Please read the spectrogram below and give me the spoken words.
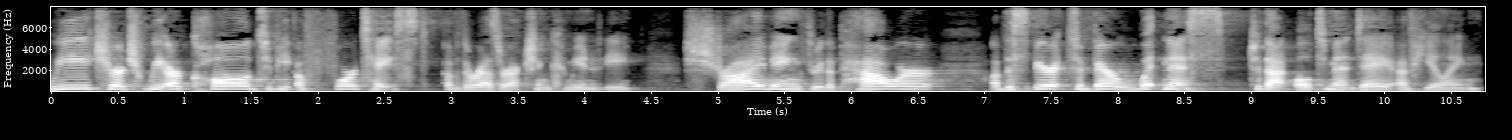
we, church, we are called to be a foretaste of the resurrection community striving through the power of the Spirit to bear witness to that ultimate day of healing.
